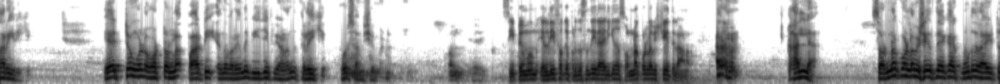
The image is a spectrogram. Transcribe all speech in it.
മാറിയിരിക്കും. ഏറ്റവും കൂടുതൽ വോട്ടുള്ള പാർട്ടി എന്ന് പറയുന്നത് ബി ജെ പി ആണെന്ന് തെളിയിക്കും. ഒരു സംശയം വേണ്ട അപ്പം സി പി എമ്മും എൽ ഡി എഫ് ഒക്കെ പ്രതിസന്ധിയിലായിരിക്കുന്ന സ്വർണക്കൊള്ള വിഷയത്തിലാണ്? അല്ല. സ്വർണക്കൊള്ള വിഷയത്തേക്കാൾ കൂടുതലായിട്ട്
